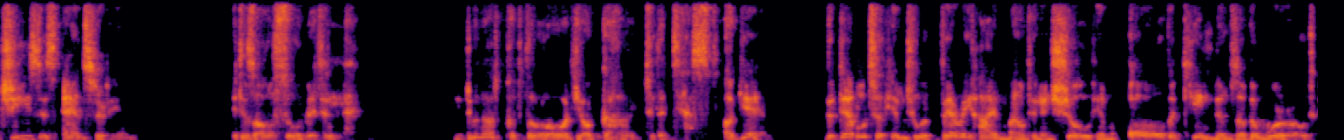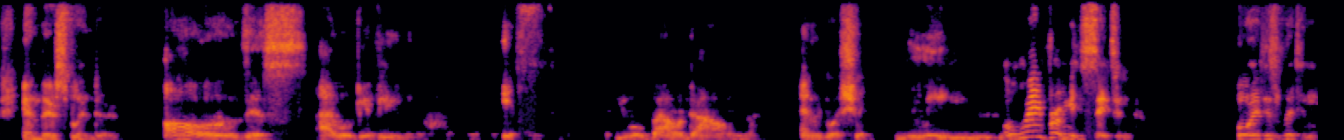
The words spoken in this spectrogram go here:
Jesus answered him, It is also written, Do not put the Lord your God to the test. Again, the devil took him to a very high mountain and showed him all the kingdoms of the world and their splendor. All this I will give you if you will bow down and worship me. Away from me, Satan. For it is written,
